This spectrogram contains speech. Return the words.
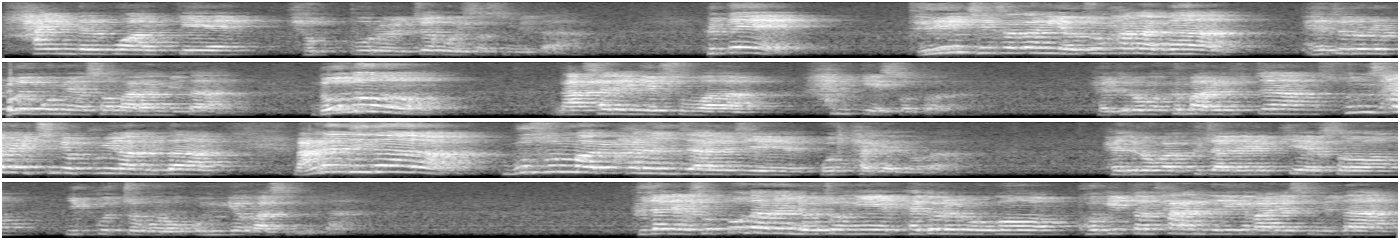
하인들과 함께 격불을 쬐고 있었습니다. 그때 대제사장의 여종 하나가 베드로를 보내보면서 말합니다. 너도 나사렛 예수와 함께 있었더라. 베드로가 그 말을 듣자 손살을 치며 부인합니다. 나는 네가 무슨 말을 하는지 알지 못하겠노라. 베드로가 그 자리를 피해서 입구 쪽으로 옮겨갔습니다. 그 자리에서 또 다른 여종이 베드로를 보고 거기 있던 사람들에게 말했습니다.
